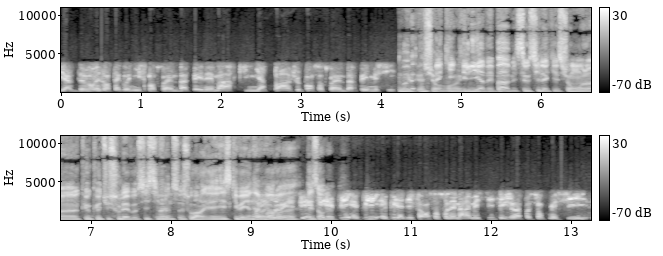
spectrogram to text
y a de vrais antagonismes entre Mbappé et Neymar qu'il n'y a pas, je pense, entre Mbappé et Messi. Oui, bien sûr. Mais qu'il oui. qu'il n'y avait pas, mais c'est aussi la question euh, que, que tu soulèves aussi, Stephen, ce soir. Et est-ce qu'il va y en avoir oui, euh, et, puis, et, puis, et, puis, et, puis, et puis la différence entre Neymar et Messi, c'est que j'ai l'impression que Messi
